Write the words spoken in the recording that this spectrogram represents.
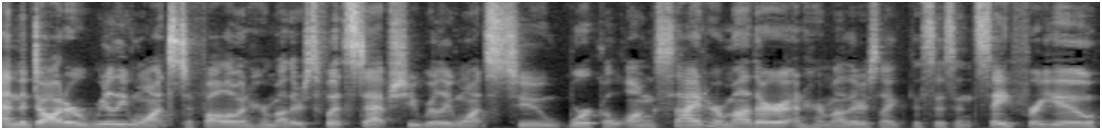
and the daughter really wants to follow in her mother's footsteps. She really wants to work alongside her mother, and her mother's like, This isn't safe for you.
